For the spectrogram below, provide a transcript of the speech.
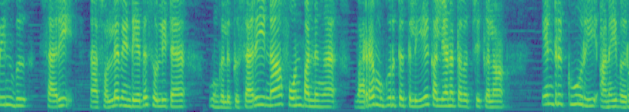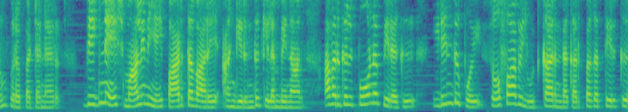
பின்பு சரி நான் சொல்ல வேண்டியதை சொல்லிட்டேன். உங்களுக்கு சரின்னா ஃபோன் பண்ணுங்க. வர்ற முகூர்த்தத்திலேயே கல்யாணத்தை வச்சுக்கலாம் என்று கூறி அனைவரும் புறப்பட்டனர். விக்னேஷ் மாலினியை பார்த்தவாறே அங்கிருந்து கிளம்பினான். அவர்கள் போன பிறகு இடிந்து போய் சோஃபாவில் உட்கார்ந்த கற்பகத்திற்கு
